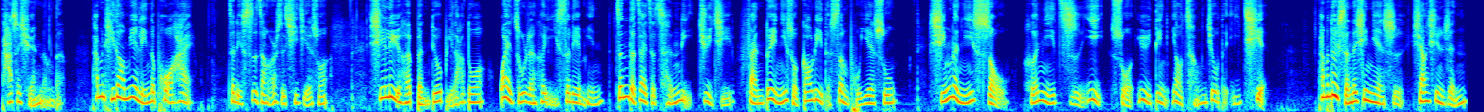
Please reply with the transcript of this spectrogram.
他是全能的。他们提到面临的迫害，这里四章二十七节说：希律和本丢比拉多、外族人和以色列民真的在这城里聚集，反对你所高立的圣仆耶稣，行了你手和你旨意所预定要成就的一切。他们对神的信念是相信人，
